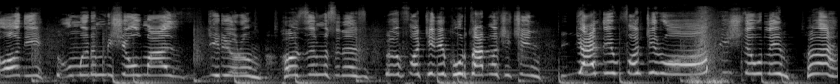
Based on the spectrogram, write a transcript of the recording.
Hadi umarım bir şey olmaz. Giriyorum. Hazır mısınız? Hı, Fakiri kurtarmak için. Geldim fakir hop işte buradayım. Ha,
